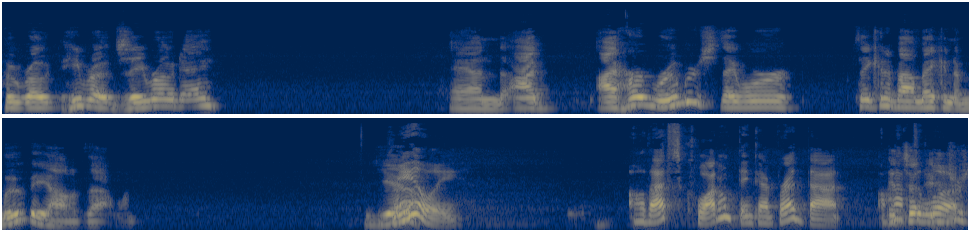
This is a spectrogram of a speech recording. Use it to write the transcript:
who wrote he wrote Zero Day, and I I heard rumors they were thinking about making a movie out of that one. Yeah. Really? Oh, that's cool. I don't think I've read that. I'll have to look.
